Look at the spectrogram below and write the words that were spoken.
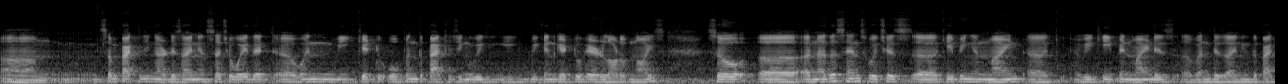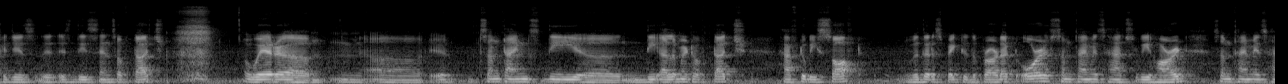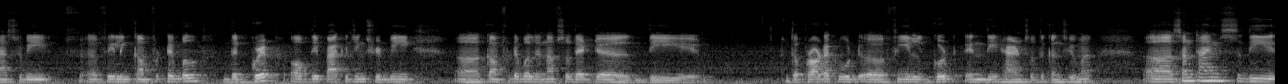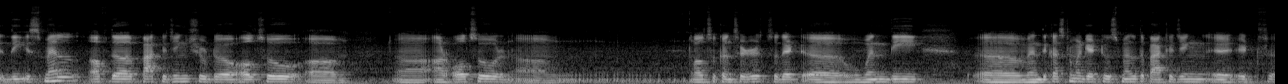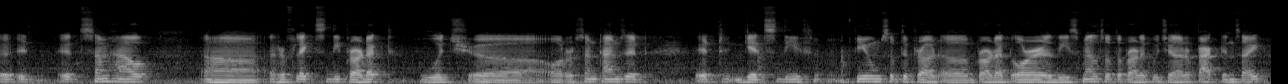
um, some packaging are designed in such a way that uh, when we get to open the packaging we, we can get to hear a lot of noise. So uh, another sense which is uh, keeping in mind uh, we keep in mind is uh, when designing the packages is this sense of touch where um, uh, sometimes the the element of touch have to be soft with respect to the product or sometimes it has to be hard sometimes it has to be feeling comfortable. The grip of the packaging should be comfortable enough so that uh, the the product would uh, feel good in the hands of the consumer. Uh, sometimes the the smell of the packaging should uh, also um, uh, are also um, also considered so that uh, when the uh, when the customer get to smell the packaging it it, it somehow reflects the product which or sometimes it it gets the fumes of the pro- product or the smells of the product which are packed inside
